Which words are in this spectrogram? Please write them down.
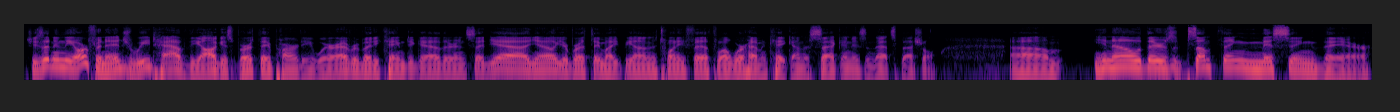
She said in the orphanage, we'd have the August birthday party where everybody came together and said, Yeah, you know, your birthday might be on the 25th. Well, we're having cake on the 2nd. Isn't that special? Um, you know, there's something missing there,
